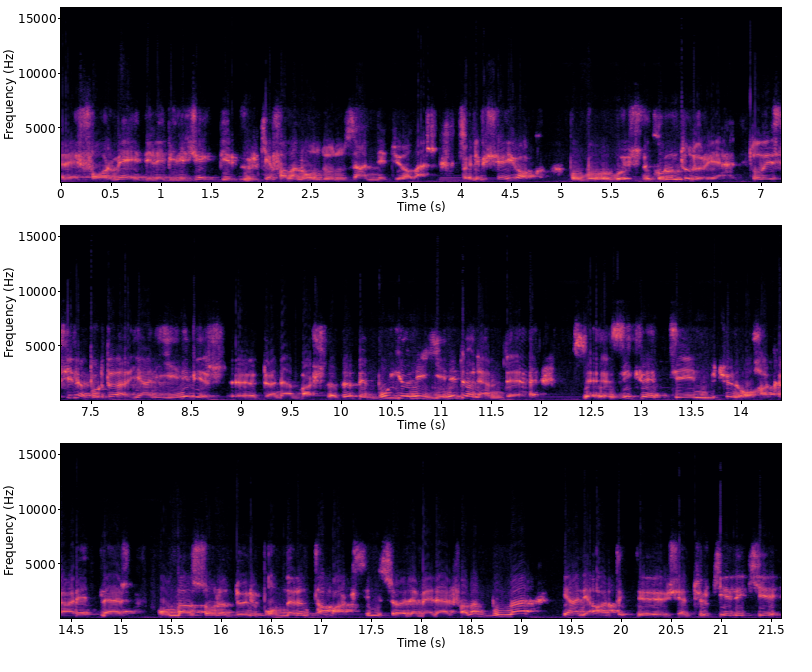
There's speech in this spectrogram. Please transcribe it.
reforme edilebilecek bir ülke falan olduğunu zannediyorlar. Böyle bir şey yok. Bu, bu, bu hüsnü kuruntudur yani. Dolayısıyla burada yani yeni bir e, dönem başladı ve bu yönü yeni dönemde e, zikrettiğin bütün o hakaretler, ondan sonra dönüp onların tam aksini söylemeler falan bunlar yani artık e, şey, Türkiye'deki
